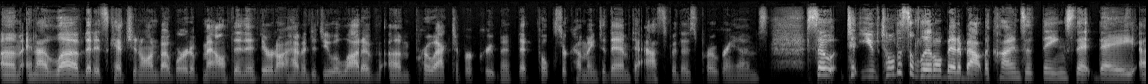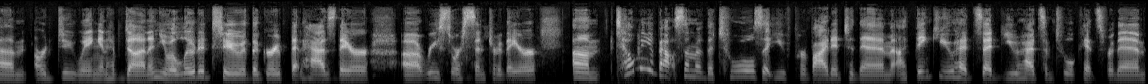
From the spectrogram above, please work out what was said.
Um, and I love that it's catching on by word of mouth and that they're not having to do a lot of um, proactive recruitment, that folks are coming to them to ask for those programs. So you've told us a little bit about the kinds of things that they um, are doing and have done. And you alluded to the group that has their uh, resource center there. Um, tell me about some of the tools that you've provided to them. I think you had said you had some toolkits for them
